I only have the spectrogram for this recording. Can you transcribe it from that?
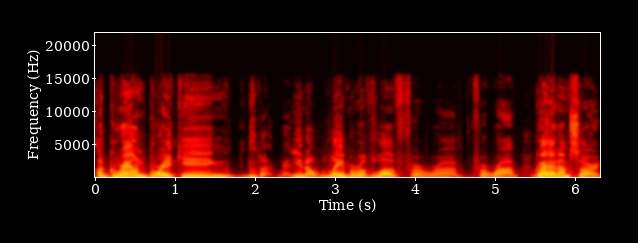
a groundbreaking, you know, labor of love for uh, for Rob. Go ahead. I'm sorry.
